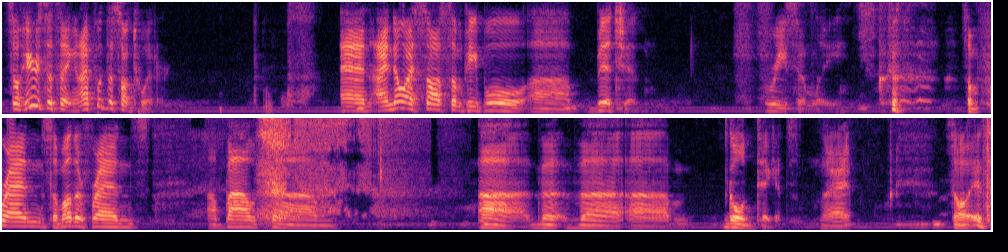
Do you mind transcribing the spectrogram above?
so. Here's the thing, and I put this on Twitter, and I know I saw some people uh, bitching recently, some friends, some other friends, about um, uh, the the um, golden tickets. All right. So it's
